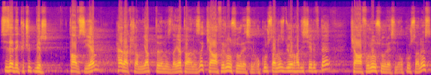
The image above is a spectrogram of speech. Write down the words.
Size de küçük bir tavsiyem her akşam yattığınızda yatağınıza Kafirun suresini okursanız diyor hadis-i şerifte Kafirun suresini okursanız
